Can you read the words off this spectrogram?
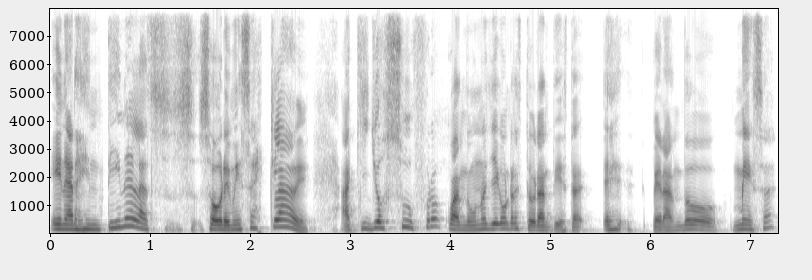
en, en Argentina la so- sobremesa es clave. Aquí yo sufro cuando uno llega a un restaurante y está esperando mesa,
